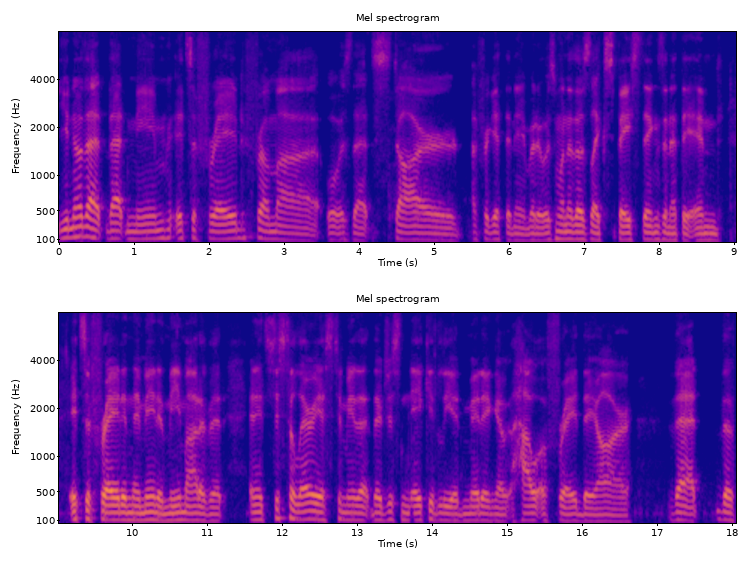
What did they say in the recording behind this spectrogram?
You know that that meme, it's afraid from uh what was that star I forget the name, but it was one of those like space things and at the end it's afraid and they made a meme out of it. And it's just hilarious to me that they're just nakedly admitting of how afraid they are that the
